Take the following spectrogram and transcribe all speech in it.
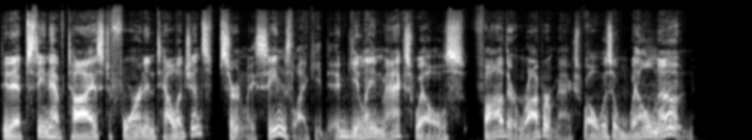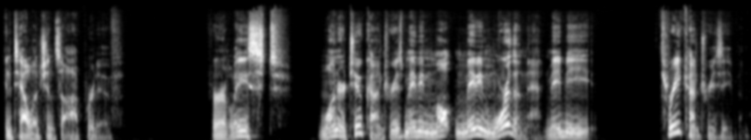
Did Epstein have ties to foreign intelligence? Certainly seems like he did. Ghislaine Maxwell's father, Robert Maxwell, was a well known intelligence operative for at least one or two countries, maybe, maybe more than that, maybe three countries even.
